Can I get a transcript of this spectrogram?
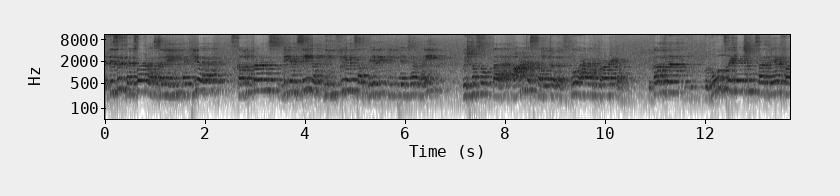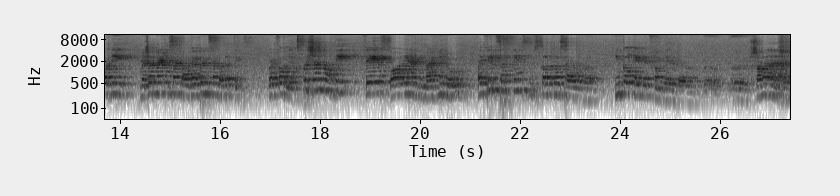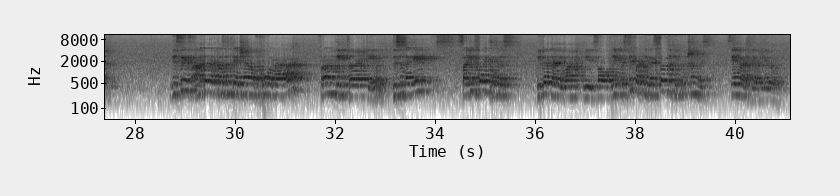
this is that's what I was telling that here sculptors we can see that the influence of Vedic literature like Vishnu Sukta on the sculptors who have brought it up. Because the rules, regulations are there for the measurements and weapons and other things. But for the expression of the face, body and the magnitude, I feel such things the sculptors have uh, inculcated from their uh, uh, uh, Shravana Shakti. This is another representation of Bhuvaraha from the third cave. This is again size wise it is bigger than the one we saw previously, but the rest of the depiction is same as the earlier one.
